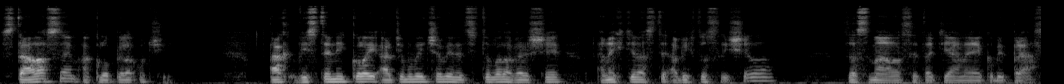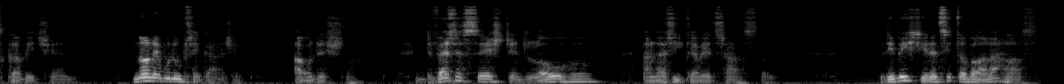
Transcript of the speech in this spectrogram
Stála jsem a klopila oči. Ach, vy jste Nikolaj Artemovičovi recitovala verše a nechtěla jste, abych to slyšela? Zasmála se Tatiana, jako by práskla bičem. No, nebudu překážet. A odešla. Dveře se ještě dlouho a naříkavě třásly. Kdybych ti recitovala nahlas,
